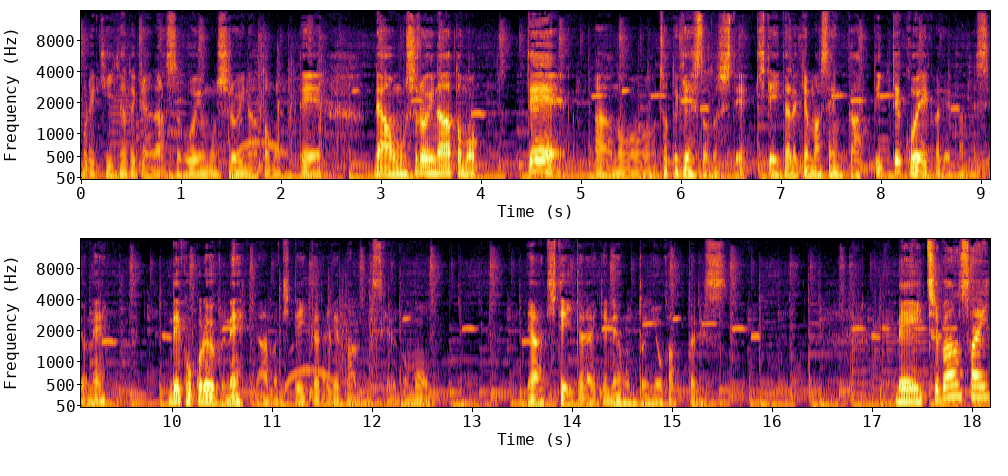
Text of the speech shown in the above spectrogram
これ聞いた時はなすごい面白いなと思ってで面白いなと思ってあのちょっとゲストとして来ていただけませんかって言って声かけたんですよね。で快くねあの来ていただけたんですけれども。いや来ていただいてね本当に良かったです。で、一番最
